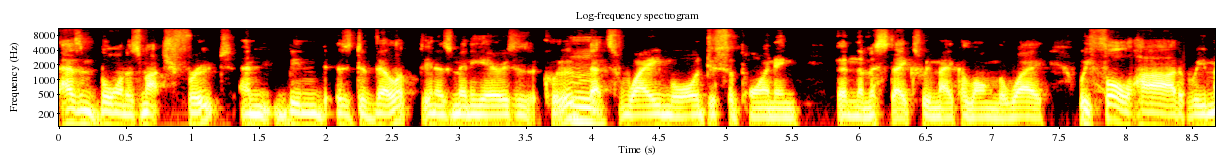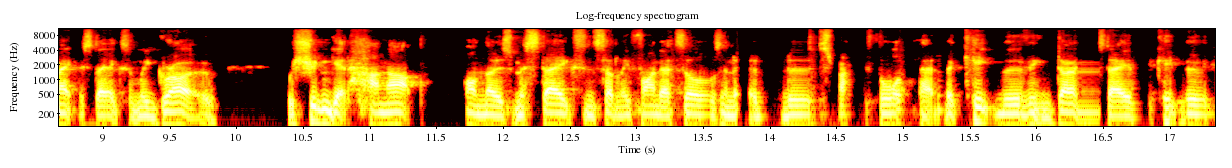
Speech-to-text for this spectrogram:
hasn't borne as much fruit and been as developed in as many areas as it could have, mm. that's way more disappointing than the mistakes we make along the way. We fall hard, we make mistakes, and we grow. We shouldn't get hung up on those mistakes and suddenly find ourselves in a destructive thought pattern. But keep moving, don't stay, keep moving.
